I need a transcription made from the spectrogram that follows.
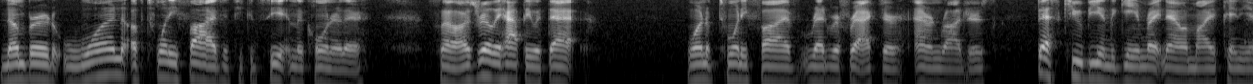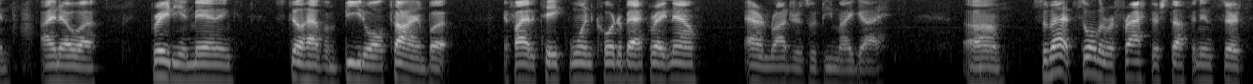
numbered 1 of 25, if you could see it in the corner there. So I was really happy with that. 1 of 25, red refractor, Aaron Rodgers. Best QB in the game right now, in my opinion. I know uh, Brady and Manning still have him beat all time, but if I had to take one quarterback right now, Aaron Rodgers would be my guy. Um, so that's all the refractor stuff and inserts.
